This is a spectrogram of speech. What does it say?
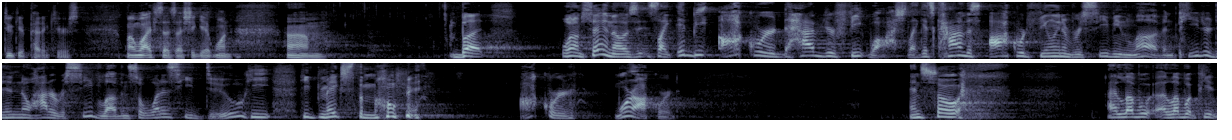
do get pedicures. My wife says I should get one, um, but what I'm saying though is it's like it'd be awkward to have your feet washed. Like it's kind of this awkward feeling of receiving love. And Peter didn't know how to receive love. And so what does he do? He he makes the moment awkward, more awkward. And so I love, I love what, Peter,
